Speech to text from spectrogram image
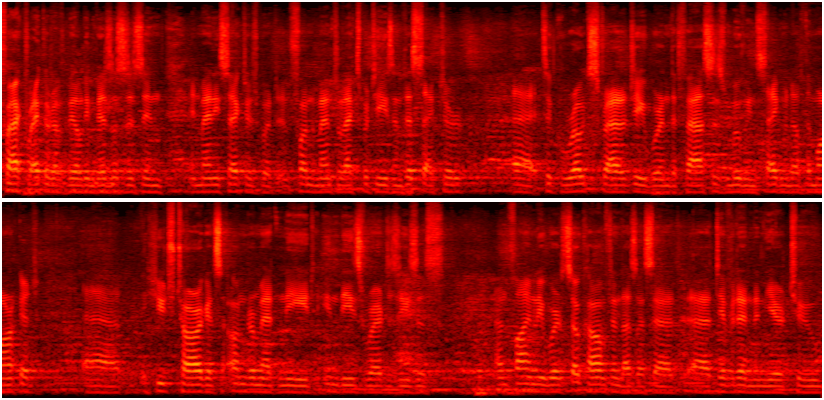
track record of building businesses in, in many sectors, but fundamental expertise in this sector. Uh, it's a growth strategy. We're in the fastest moving segment of the market. uh, huge targets, undermet need in these rare diseases. And finally, we're so confident, as I said, uh, dividend in year two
